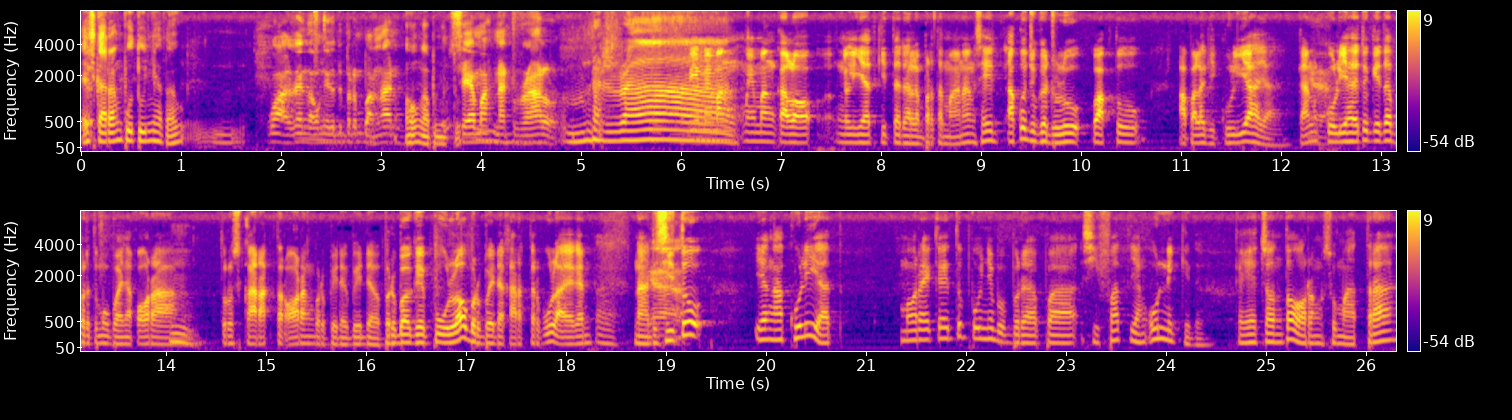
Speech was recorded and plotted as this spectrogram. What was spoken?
Eh sekarang putunya tahu? Wah saya nggak mau ngikutin perkembangan. Oh nggak begitu. Saya mah natural. Beneran. Tapi memang memang kalau ngelihat kita dalam pertemanan, saya aku juga dulu waktu apalagi kuliah ya. Kan Iya. kuliah itu kita bertemu banyak orang, terus karakter orang berbeda-beda, berbagai pulau berbeda karakter pula ya kan. Nah, di Ya. situ yang aku lihat mereka itu punya beberapa sifat yang unik gitu. Kayak contoh orang Sumatera,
